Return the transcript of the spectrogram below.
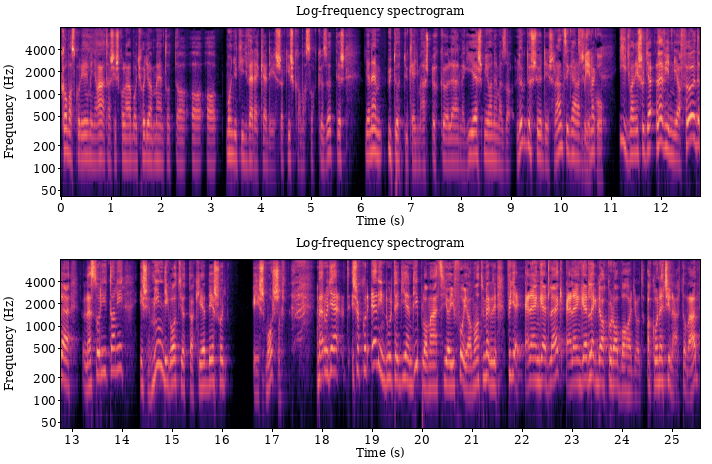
kamaszkori élményem általános iskolában, hogy hogyan ment ott a, a, a mondjuk így verekedés a kiskamaszok között, és ugye nem ütöttük egymást ököllel, meg ilyesmi, hanem ez a lögdösödés, ráncigálás. Birkó. Meg, így van, és ugye levinni a földre, leszorítani, és mindig ott jött a kérdés, hogy és most? most? Mert ugye, és akkor elindult egy ilyen diplomáciai folyamat, hogy meg, figyelj, elengedlek, elengedlek, de akkor abba hagyod. Akkor ne csináld tovább.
